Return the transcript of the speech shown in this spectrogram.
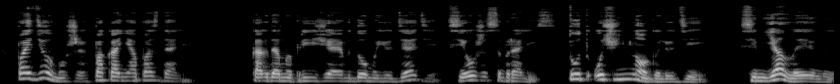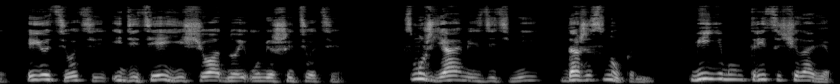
— «пойдем уже, пока не опоздали». Когда мы приезжаем в дом ее дяди, все уже собрались. Тут очень много людей. Семья Лейлы, ее тети и детей еще одной умершей тети. С мужьями, с детьми, даже с внуками минимум 30 человек.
